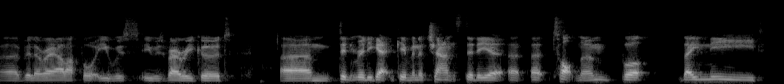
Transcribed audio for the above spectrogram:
Uh, Villarreal, I thought he was he was very good. Um, didn't really get given a chance, did he, at, at, Tottenham? But they need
